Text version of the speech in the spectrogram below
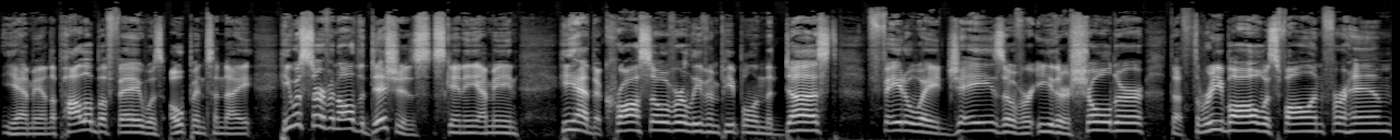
Yeah, man. The Paolo buffet was open tonight. He was serving all the dishes, Skinny. I mean, he had the crossover, leaving people in the dust, fadeaway Jays over either shoulder. The three ball was falling for him.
